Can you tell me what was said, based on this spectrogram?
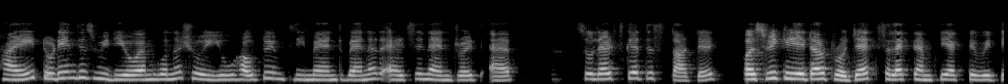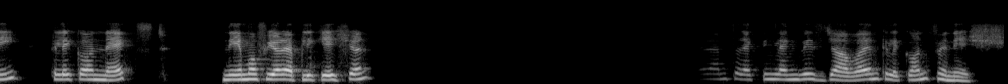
Hi, today in this video, I'm going to show you how to implement banner ads in Android app. So let's get started. First, we create our project, select empty activity, click on next, name of your application. I'm selecting language Java and click on finish.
